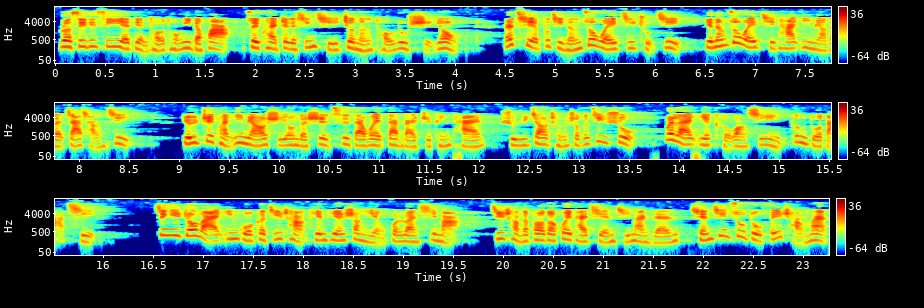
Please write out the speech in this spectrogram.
若 CDC 也点头同意的话，最快这个星期就能投入使用，而且不仅能作为基础剂，也能作为其他疫苗的加强剂。由于这款疫苗使用的是次单位蛋白质平台，属于较成熟的技术，未来也渴望吸引更多打气。近一周来，英国各机场天天上演混乱戏码，机场的报到柜台前挤满人，前进速度非常慢，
